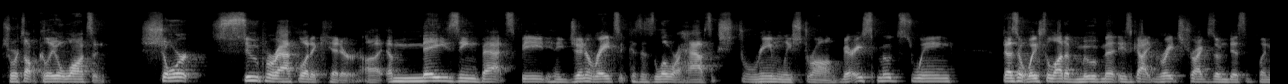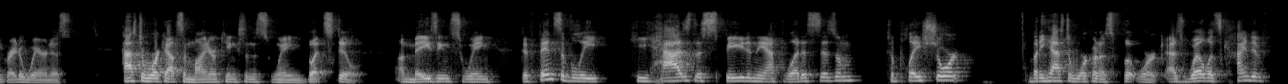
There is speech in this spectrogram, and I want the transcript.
shortstop Khalil Watson, short, super athletic hitter, uh, amazing bat speed. He generates it because his lower half's extremely strong, very smooth swing, doesn't waste a lot of movement. He's got great strike zone discipline, great awareness. Has to work out some minor kinks in the swing, but still amazing swing. Defensively, he has the speed and the athleticism to play short, but he has to work on his footwork as well as kind of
